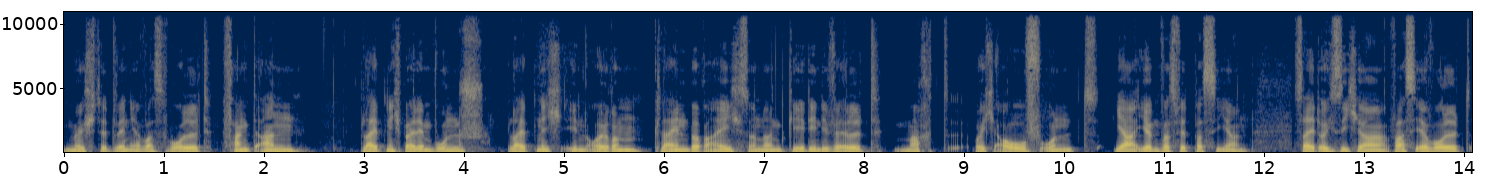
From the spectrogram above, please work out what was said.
möchtet, wenn ihr was wollt, fangt an. Bleibt nicht bei dem Wunsch, bleibt nicht in eurem kleinen Bereich, sondern geht in die Welt, macht euch auf und ja, irgendwas wird passieren. Seid euch sicher, was ihr wollt.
